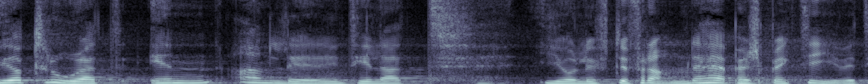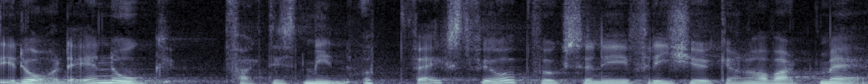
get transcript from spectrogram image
Och jag tror att en anledning till att jag lyfter fram det här perspektivet idag, det är nog faktiskt min uppväxt. För jag är uppvuxen i frikyrkan och har varit med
